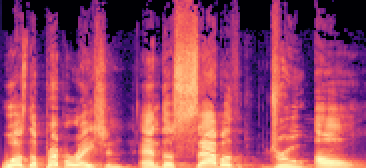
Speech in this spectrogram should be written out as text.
was the preparation, and the Sabbath drew on.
